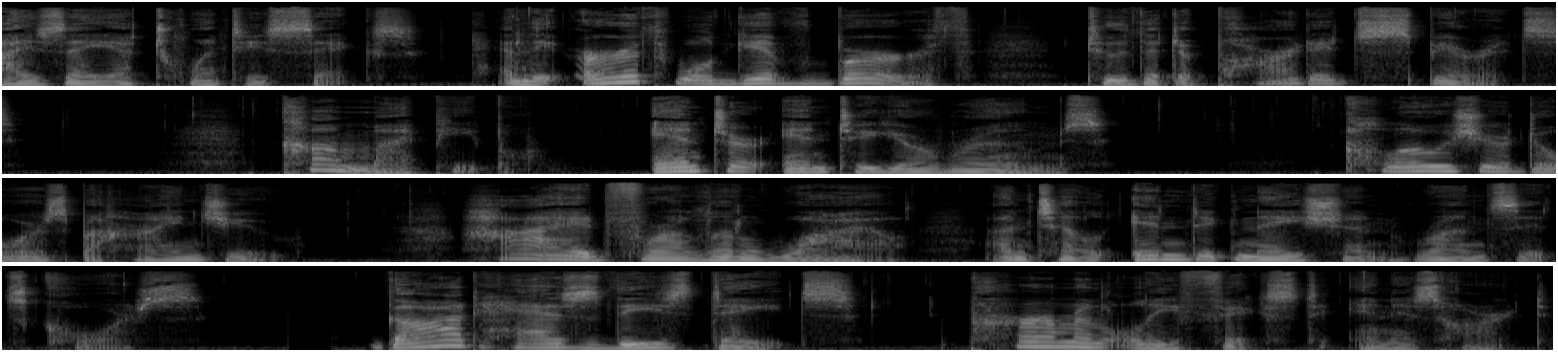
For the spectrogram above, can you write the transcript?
Isaiah 26. And the earth will give birth to the departed spirits. Come, my people, enter into your rooms. Close your doors behind you hide for a little while until indignation runs its course. God has these dates permanently fixed in his heart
